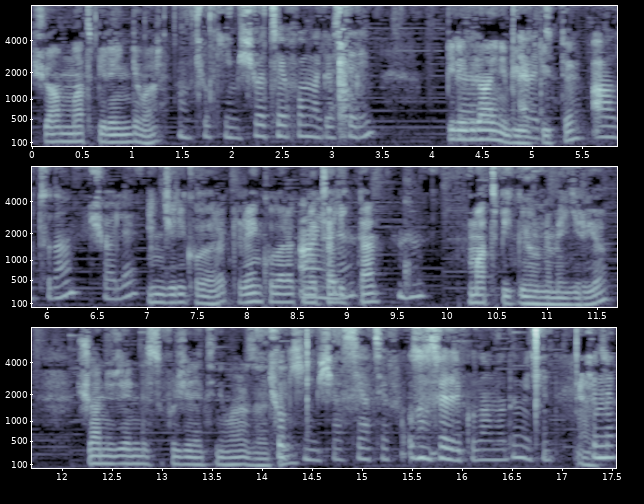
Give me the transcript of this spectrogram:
Şu an mat bir rengi var. Aa, çok iyiymiş. Şöyle telefonla göstereyim. Birebir Ee, aynı evet. büyüklükte. Altıdan şöyle. İncelik olarak, renk olarak Aynen. metalikten Hı hı. mat bir görünüme giriyor. Şu an üzerinde sıfır jelatini var zaten. Çok iyiymiş ya siyah telefon. Uzun süredir kullanmadığım için. Evet. Şimdi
